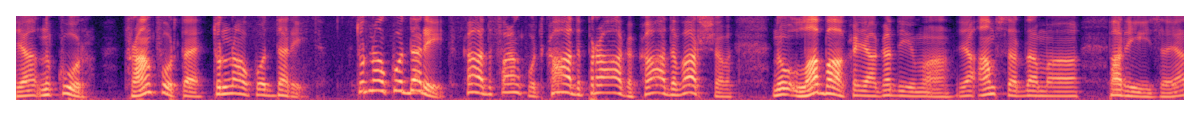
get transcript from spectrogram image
Ja? Nu, kur? Frankfurtē tur nav ko darīt. Tur nav ko darīt. Kāda Frankfurta, kāda Prāga, kāda Varšava. Nu, labākajā gadījumā, ja Amsterdama, Parīze. Ja,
